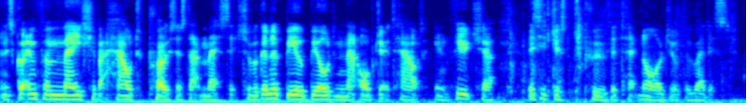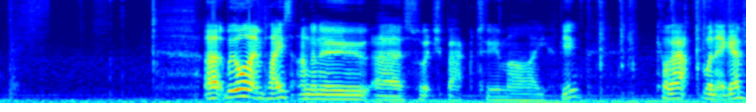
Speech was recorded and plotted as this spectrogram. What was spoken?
and it's got information about how to process that message. So we're going to be building that object out in future. This is just to prove the technology of the Redis. Uh, with all that in place, I'm going to uh, switch back to my view, kill that, run it again.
